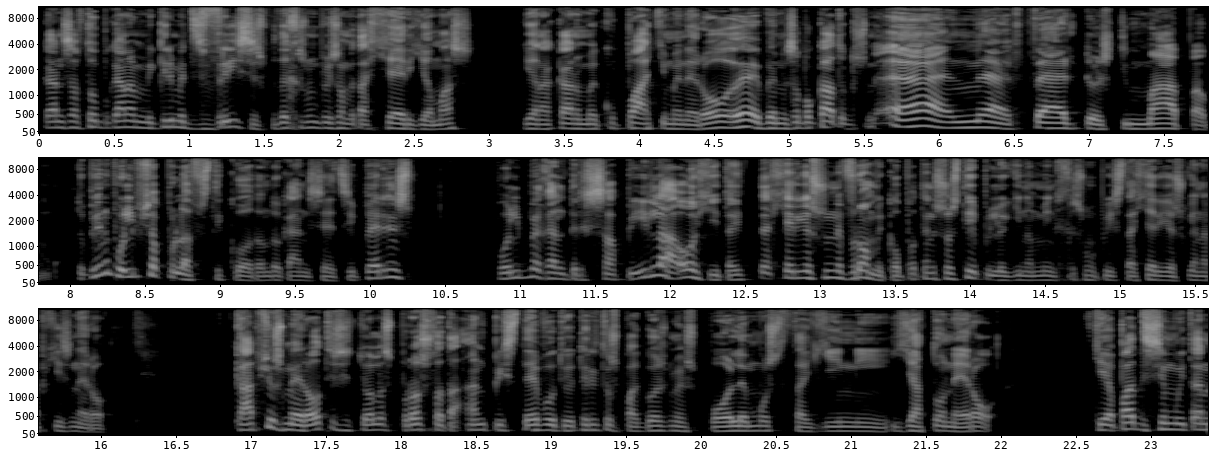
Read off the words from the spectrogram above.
κάνεις αυτό που κάναμε μικρή με τις βρύσεις που δεν χρησιμοποιήσαμε τα χέρια μας για να κάνουμε κουπάκι με νερό. Ε, μπαίνει από κάτω και σου Ε, ναι, φέρτο στη μάπα μου. Το οποίο είναι πολύ πιο απολαυστικό όταν το κάνεις έτσι. Παίρνεις πολύ μεγαλύτερη σαπίλα. Όχι, τα, τα χέρια σου είναι βρώμικα. Οπότε είναι σωστή επιλογή να μην χρησιμοποιήσει τα χέρια σου για να πιεις νερό. Κάποιος με ρώτησε κιόλας πρόσφατα αν πιστεύω ότι ο Τρίτος Παγκόσμιος Πόλεμος θα γίνει για το νερό. Και η απάντησή μου ήταν.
